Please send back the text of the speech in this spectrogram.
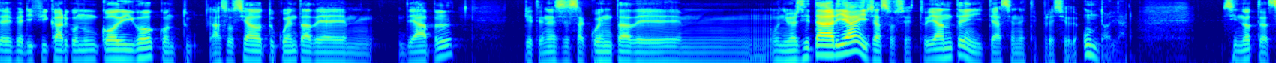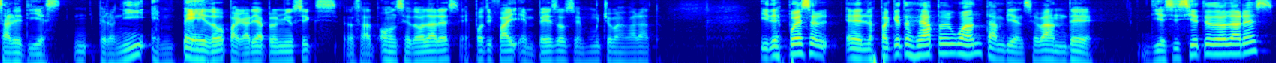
es, verificar con un código asociado a tu cuenta de, em, de, Apple, que tenés esa cuenta de em, universitaria y ya sos estudiante y te hacen este precio de un dólar. Si no, te sale 10. Pero ni en pedo pagaría Apple Music, o sea, 11 dólares. Spotify en pesos es mucho más barato. Y después eh, los paquetes de Apple One también se van de 17 dólares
